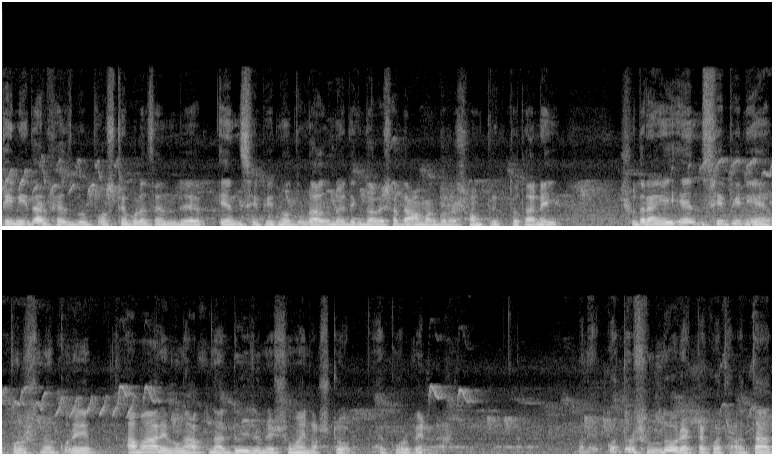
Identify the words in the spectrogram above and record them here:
তিনি তার ফেসবুক পোস্টে বলেছেন যে, এনসিপি, নতুন রাজনৈতিক দলের সাথে আমার কোনো সম্পৃক্ততা নেই। সুতরাং এই এনসিপি নিয়ে প্রশ্ন করে আমার এবং আপনার দুইজনের সময় নষ্ট করবেন না। মানে কত সুন্দর একটা কথা। অর্থাৎ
